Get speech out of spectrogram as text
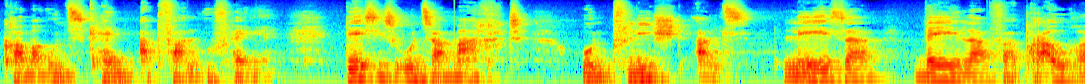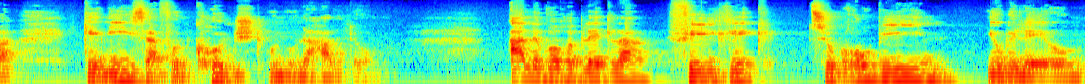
kann man uns kein Abfall aufhängen. Das ist unsere Macht und Pflicht als Leser, Wähler, Verbraucher, Genießer von Kunst und Unterhaltung. Alle Woche Blättler, viel Glück zum Rubin-Jubiläum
